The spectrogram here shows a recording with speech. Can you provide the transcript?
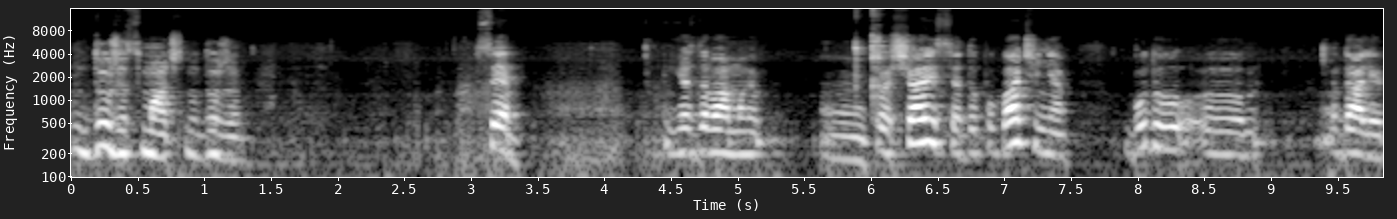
Дуже смачно, дуже. Все. Я з вами прощаюся. До побачення. Буду е, далі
